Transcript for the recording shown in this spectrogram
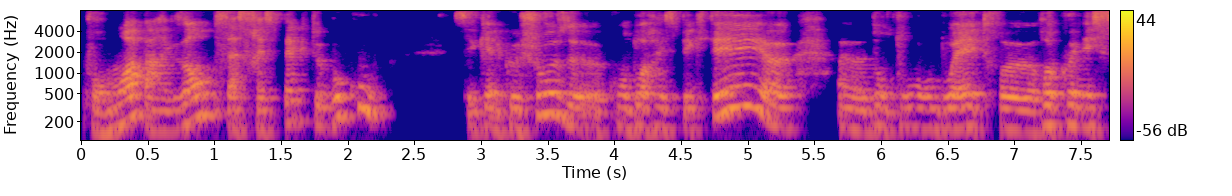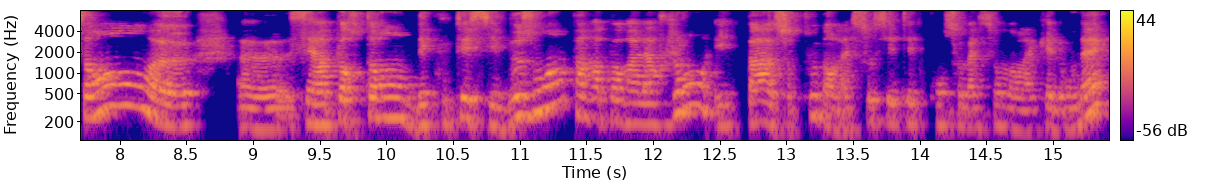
Pour moi, par exemple, ça se respecte beaucoup c'est quelque chose qu'on doit respecter, dont on doit être reconnaissant. c'est important d'écouter ses besoins par rapport à l'argent et pas surtout dans la société de consommation dans laquelle on est.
